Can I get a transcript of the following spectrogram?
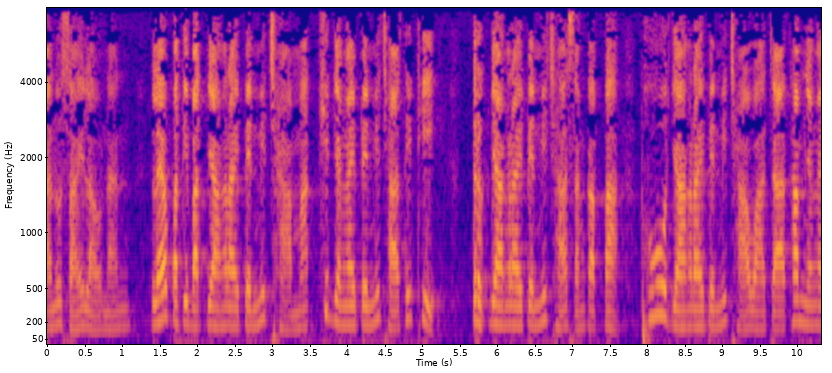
อนุสัยเหล่านั้น แล้วปฏิบัติอย่างไรเป็นมิจฉามักคิดยังไงเป็นมิจฉาทิฏฐิ ตรึกอย่างไรเป็นมิจฉาสังกัปปะ พูดอย่างไรเป็นมิจฉาวาจาทำยังไง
